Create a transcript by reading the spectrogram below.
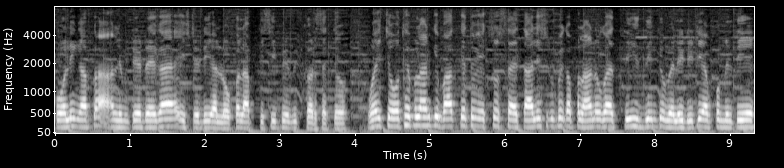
कॉलिंग आपका अनलिमिटेड रहेगा। स्टडी या लोकल आप किसी पे भी कर सकते हो। वहीं चौथे प्लान की बात करें तो एक सौ का प्लान होगा। तीस दिन की वैलिडिटी आपको मिलती है।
